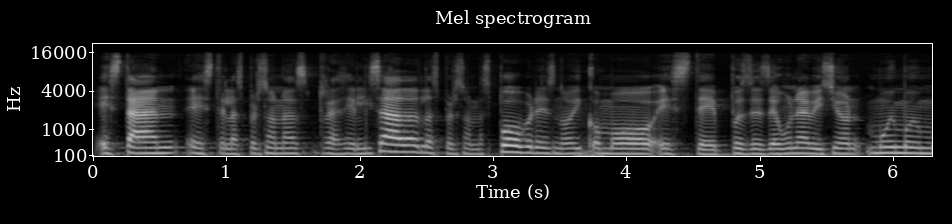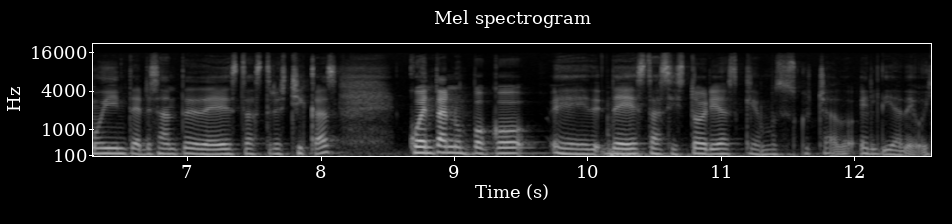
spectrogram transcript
están este, las personas racializadas, las personas pobres, ¿no? Y cómo, este, pues desde una visión muy, muy, muy interesante de estas tres chicas, cuentan un poco eh, de estas historias que hemos escuchado el día de hoy.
